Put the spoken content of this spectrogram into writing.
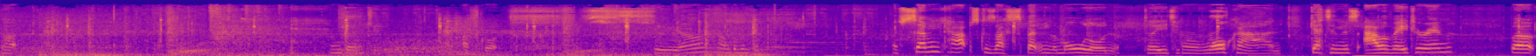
But I'm going to. I've got. So yeah, I'm gonna. I have seven caps because I spent them all on deleting a rock and getting this elevator in. But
